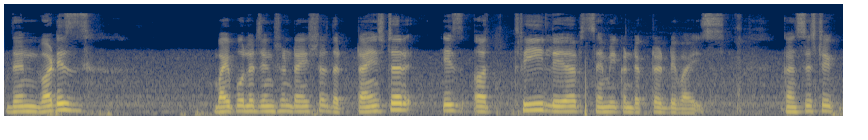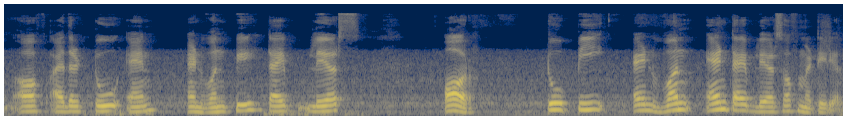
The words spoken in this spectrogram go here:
Then what is bipolar junction transistor? The transistor is a three layer semiconductor device consisting of either two N and 1P type layers or 2P and 1 N type layers of material.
